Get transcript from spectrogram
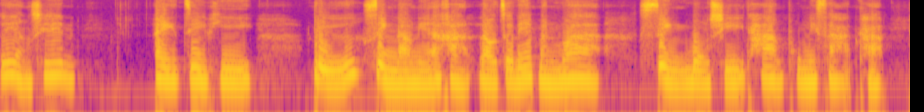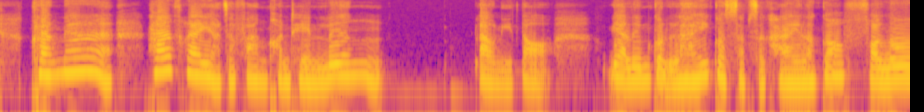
ก็อย่างเช่น IGP หรือสิ่งเหล่านี้ค่ะ เราจะเรียกมันว่า สิ่งบ่งชี้ทางภูมิศาสตร์ค่ะ ครั้งหน้า ถ้าใครอยากจะฟังคอนเทนต์เรื่องเหล่านี้ต่อ อย่าลืมกดไลค์กด Subscribe แล้วก็ Follow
